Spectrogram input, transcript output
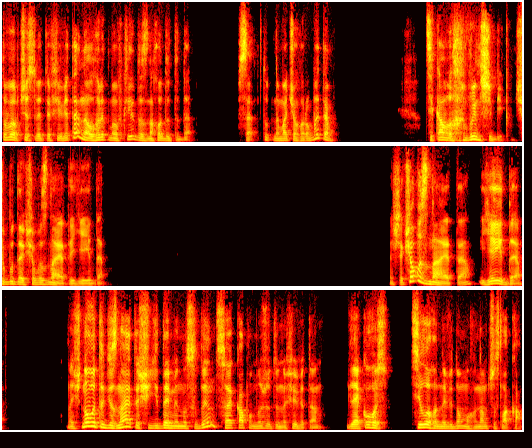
то ви обчислюєте фі від n, алгоритми Евкліда знаходите d. Все, тут нема чого робити. Цікаво в інший бік. Що буде, якщо ви знаєте є і d? Значить, якщо ви знаєте є і d, значить, ну ви тоді знаєте, що єд мінус 1 це k помножити на фі від n. Для якогось цілого невідомого нам числа k.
